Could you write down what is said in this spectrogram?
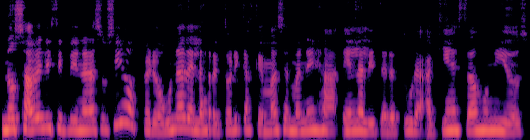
no saben disciplinar a sus hijos, pero una de las retóricas que más se maneja en la literatura aquí en Estados Unidos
